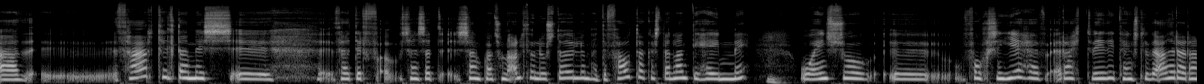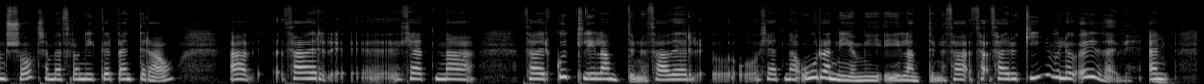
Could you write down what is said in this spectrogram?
að uh, þar til dæmis uh, þetta er sagt, samkvæmt svona alþjóðlegu stöðlum, þetta er fátakasta land í heimi mm. og eins og uh, fólk sem ég hef rætt við í tengslu við aðra rannsók sem er frá nýgur bendir á að það er uh, hérna það er gull í landinu, það er uh, hérna úraníum í, í landinu það, það, það eru gífuleg auðæfi en, mm.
